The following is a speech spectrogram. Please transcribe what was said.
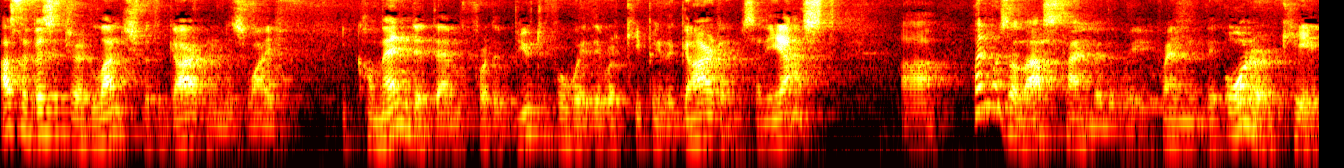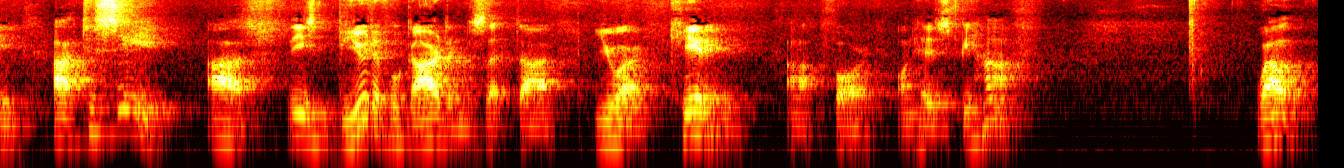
as the visitor had lunch with the gardener and his wife, he commended them for the beautiful way they were keeping the gardens. And he asked, uh, When was the last time, by the way, when the owner came uh, to see uh, these beautiful gardens that uh, you are caring uh, for on his behalf? Well,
